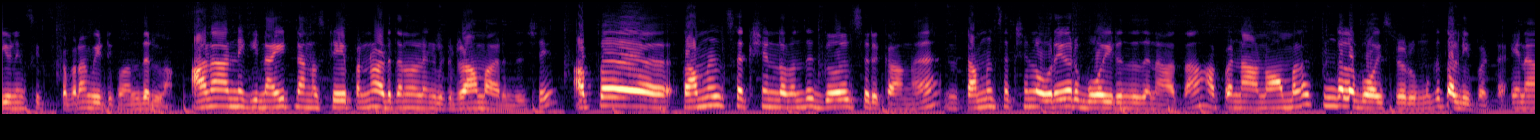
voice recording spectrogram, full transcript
ஈவினிங் சிக்ஸ்க்கு அப்புறம் வீட்டுக்கு வந்துடலாம். ஆனால் அன்னைக்கு நைட் நாங்கள் ஸ்டே பண்ணோம். அடுத்த நாள் எங்களுக்கு ட்ராமா இருந்துச்சு. அப்போ தமிழ் செக்ஷனில் வந்து கேர்ள்ஸ் இருக்காங்க. இந்த தமிழ் செக்ஷனில் ஒரே ஒரு பாய் இருந்ததுனால தான் அப்போ நான் நார்மலாக சிங்கள பாய்ஸ் ரூமுக்கு தள்ளிப்பட்டேன். ஏன்னா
